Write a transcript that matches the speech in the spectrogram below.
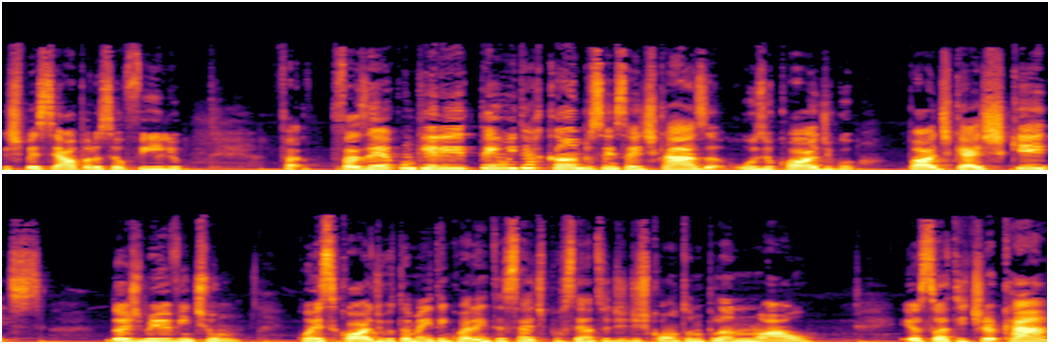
especial para o seu filho, fa fazer com que ele tenha um intercâmbio sem sair de casa, use o código podcast kids 2021. Com esse código também tem 47% de desconto no plano anual. Eu sou a Teacher K.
